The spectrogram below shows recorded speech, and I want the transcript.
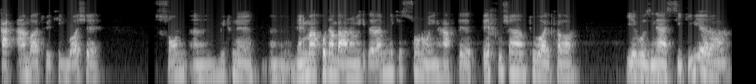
قطعا باید توی تیم باشه. سون می‌تونه یعنی من خودم برنامه که دارم اینه که سون رو این هفته بفروشم تو والکار یه گزینه از سیتی بیارم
